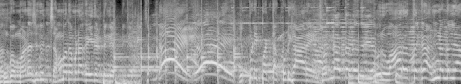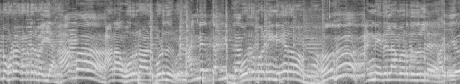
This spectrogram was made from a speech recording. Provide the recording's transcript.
உங்க மனசுக்கு சம்மதம்னா கை தட்டுங்க எப்படிப்பட்ட குடிகாரே? ஒரு வாரத்துக்கு அண்ணன் இல்லாம கூட கடந்துரு ஐயா. ஆமா. ஆனா ஒரு நாள் பொழுது அண்ணன் தண்ணி ஒரு மணி நேரம். அண்ணன் இது இல்லாம இருந்தது இல்ல ஐயோ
